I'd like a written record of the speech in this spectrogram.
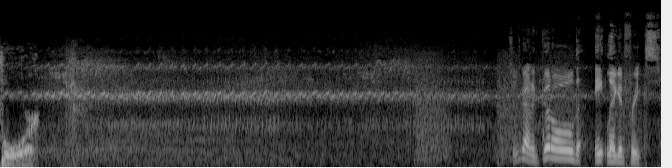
Four, So we've got a good old eight-legged freaks.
